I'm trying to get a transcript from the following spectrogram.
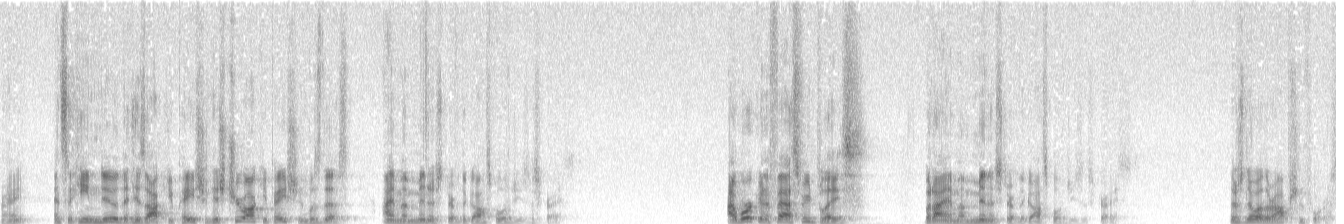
Right? And so he knew that his occupation, his true occupation was this I am a minister of the gospel of Jesus Christ. I work in a fast food place, but I am a minister of the gospel of Jesus Christ. There's no other option for us.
